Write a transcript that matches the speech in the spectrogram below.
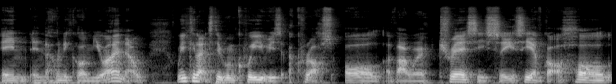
in, in the Honeycomb UI now, we can actually run queries across all of our traces. So you see I've got a whole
